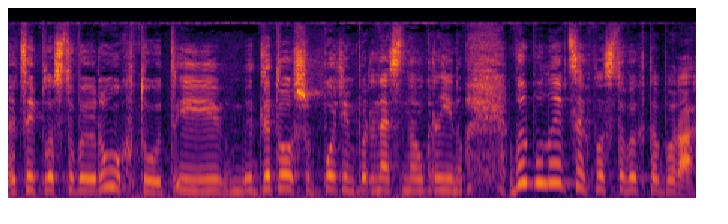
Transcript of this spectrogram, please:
е, цей пластовий рух тут і для того, щоб потім перенести на Україну. Ви були в цих пластових таборах.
